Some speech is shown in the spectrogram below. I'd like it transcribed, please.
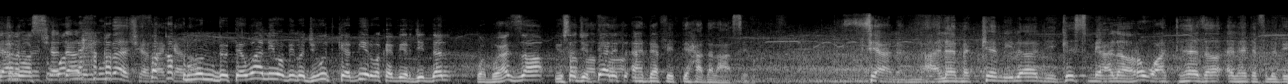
الصور لحقت فقط منذ ثواني وبمجهود كبير وكبير جدا وأبو عزة يسجل ثالث أهداف اتحاد العاصمة. فعلا علامة كاملة لقسم على روعة هذا الهدف الذي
